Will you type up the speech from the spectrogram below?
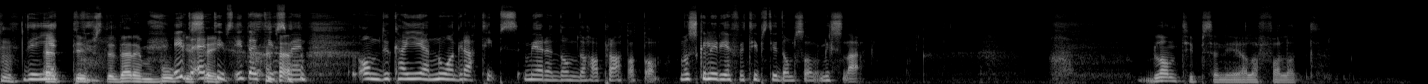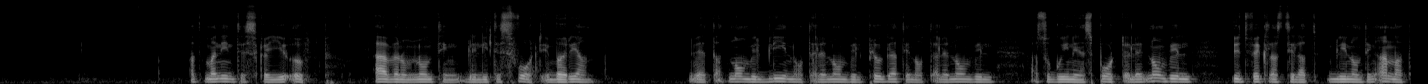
Det är Ett tips, det där är en bok i inte sig. ett tips, inte ett tips men om du kan ge några tips mer än de du har pratat om. Vad skulle du ge för tips till de som lyssnar? Bland tipsen är i alla fall att att man inte ska ge upp även om någonting blir lite svårt i början. Du vet att någon vill bli något eller någon vill plugga till något eller någon vill alltså, gå in i en sport eller någon vill utvecklas till att bli någonting annat.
